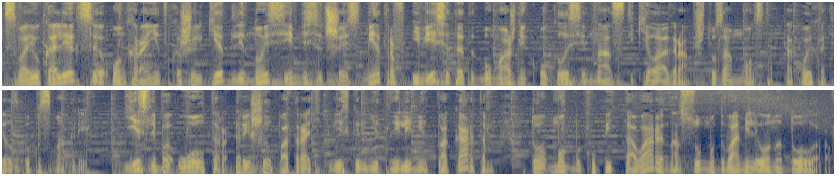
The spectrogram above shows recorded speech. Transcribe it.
Свою коллекцию он хранит в кошельке длиной 76 метров и весит этот бумажник около 17 килограмм. Что за монстр? Такой хотелось бы посмотреть. Если бы Уолтер решил потратить весь кредитный лимит по картам, то мог бы купить товары на сумму 2 миллиона долларов.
